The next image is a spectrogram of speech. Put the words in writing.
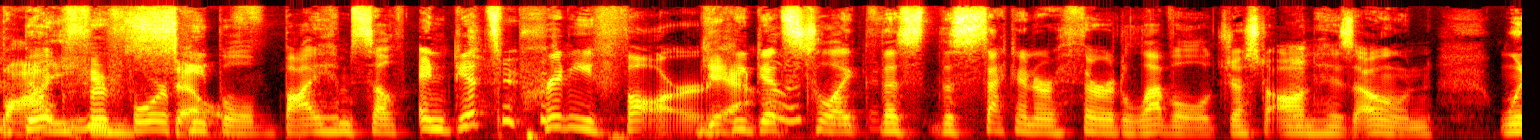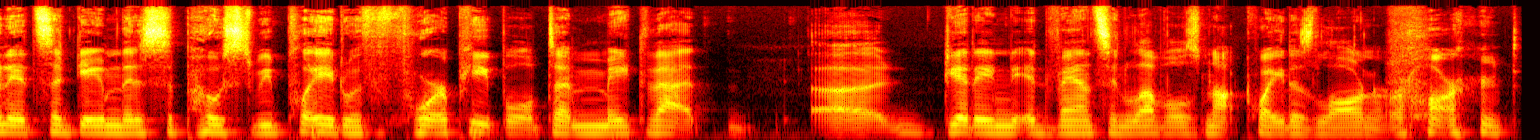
by built for four people by himself and gets pretty far. Yeah. He gets to like this the second or third level just on his own when it's a game that is supposed to be played with four people to make that uh, getting advancing levels not quite as long or hard.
